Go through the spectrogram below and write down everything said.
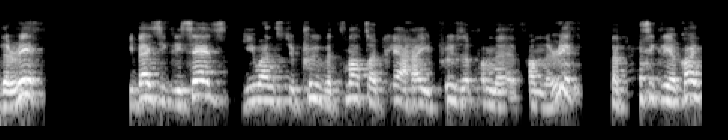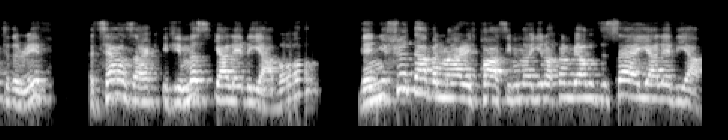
the Rif, he basically says he wants to prove it's not so clear how he proves it from the from the Rif, but basically according to the Rif, it sounds like if you miss Yale Yabo, then you should have a Mariv pass, even though you're not going to be able to say Yale Yabo.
